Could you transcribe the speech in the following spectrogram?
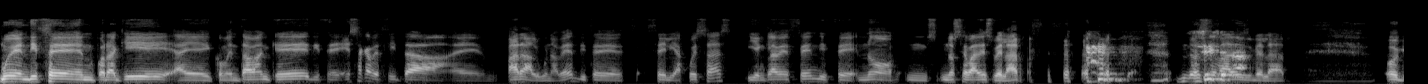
Muy bien, dicen por aquí, eh, comentaban que, dice, esa cabecita eh, para alguna vez, dice Celia Juesas, y en clave Zen dice, no, no se va a desvelar. no se va a desvelar. Ok,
